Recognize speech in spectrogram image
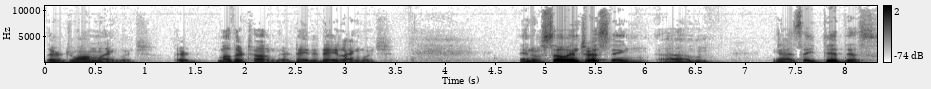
their Zhuang language, their mother tongue, their day to day language. And it was so interesting. Um, you know, as they did this,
